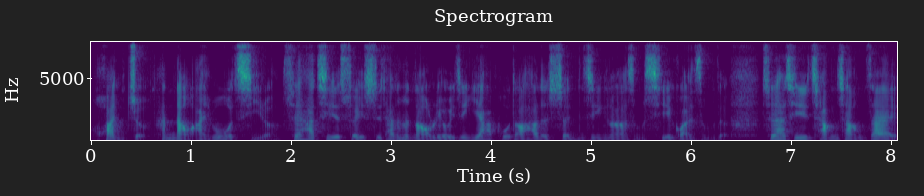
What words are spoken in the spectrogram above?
患者，他脑癌末期了，所以他其实随时他那个脑瘤已经压迫到他的神经啊、什么血管什么的，所以他其实常常在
